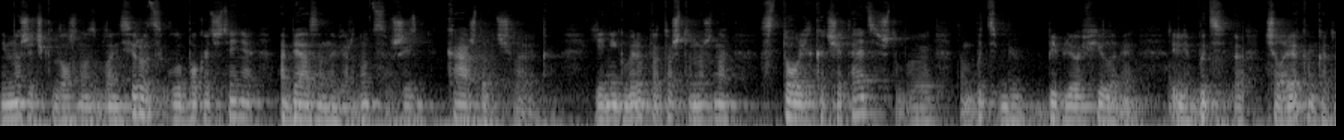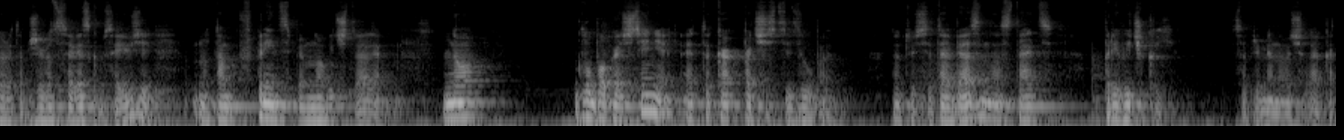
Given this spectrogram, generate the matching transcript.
немножечко должно сбалансироваться. Глубокое чтение обязано вернуться в жизнь каждого человека. Я не говорю про то, что нужно столько читать, чтобы там, быть библиофилами или быть э, человеком, который там живет в Советском Союзе. Ну, там, в принципе, много читали. Но глубокое чтение — это как почистить зубы. Ну, то есть это обязано стать привычкой современного человека.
